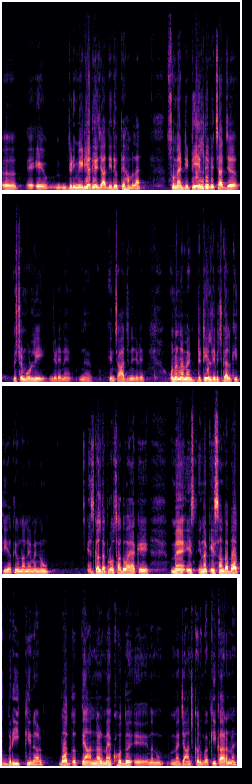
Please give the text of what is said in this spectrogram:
ਜਿਹੜੀ ਮੀਡੀਆ ਦੀ ਆਜ਼ਾਦੀ ਦੇ ਉੱਤੇ ਹਮਲਾ ਹੈ। ਸੋ ਮੈਂ ਡਿਟੇਲ ਦੇ ਵਿੱਚ ਅੱਜ ਮਿਸਟਰ ਮੁਰਲੀ ਜਿਹੜੇ ਨੇ ਇੰਚਾਰਜ ਨੇ ਜਿਹੜੇ, ਉਹਨਾਂ ਨਾਲ ਮੈਂ ਡਿਟੇਲ ਦੇ ਵਿੱਚ ਗੱਲ ਕੀਤੀ ਹੈ ਤੇ ਉਹਨਾਂ ਨੇ ਮੈਨੂੰ ਇਸ ਗੱਲ ਦਾ ਭਰੋਸਾ ਦਵਾਇਆ ਕਿ ਮੈਂ ਇਸ, ਇਹਨਾਂ ਕੇਸਾਂ ਦਾ ਬਹੁਤ ਬਰੀਕੀ ਨਾਲ, ਬਹੁਤ ਧਿਆਨ ਨਾਲ ਮੈਂ ਖੁਦ ਇਹ- ਇਹਨਾਂ ਨੂੰ ਮੈਂ ਜਾਂਚ ਕਰੂੰਗਾ ਕੀ ਕਾਰਨ ਹੈ।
